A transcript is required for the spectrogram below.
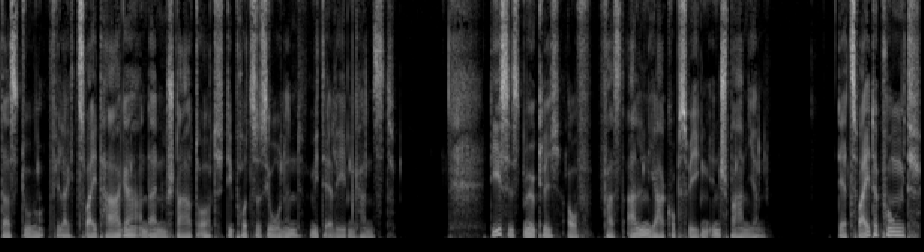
dass du vielleicht zwei Tage an deinem Startort die Prozessionen miterleben kannst. Dies ist möglich auf fast allen Jakobswegen in Spanien. Der zweite Punkt,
